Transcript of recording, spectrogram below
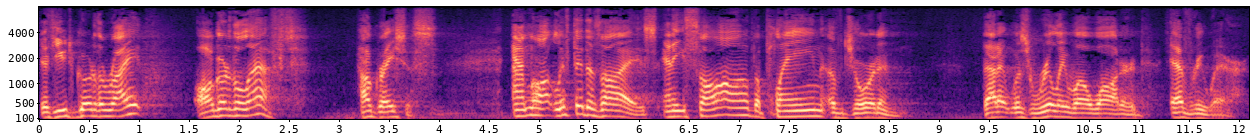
If you go to the right, I'll go to the left. How gracious. And Lot lifted his eyes and he saw the plain of Jordan, that it was really well watered everywhere.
